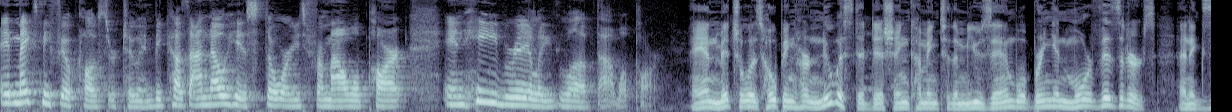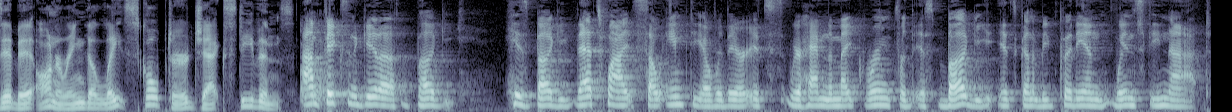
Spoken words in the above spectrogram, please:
it makes me feel closer to him because I know his stories from Iowa Park, and he really loved Iowa Park. And Mitchell is hoping her newest addition coming to the museum will bring in more visitors, an exhibit honoring the late sculptor Jack Stevens. I'm fixing to get a buggy his buggy. That's why it's so empty over there. It's we're having to make room for this buggy. It's going to be put in Wednesday night.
